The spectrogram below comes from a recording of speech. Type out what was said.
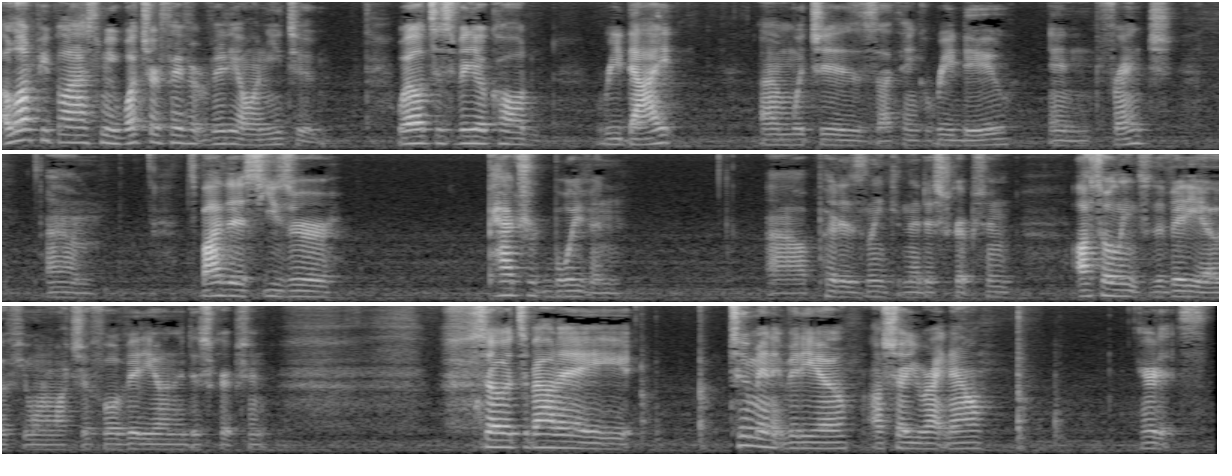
A lot of people ask me, what's your favorite video on YouTube? Well, it's this video called Redite, um, which is, I think, redo in French. Um, it's by this user, Patrick Boivin. I'll put his link in the description. Also, a link to the video if you want to watch the full video in the description. So, it's about a two minute video. I'll show you right now. Here it is.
